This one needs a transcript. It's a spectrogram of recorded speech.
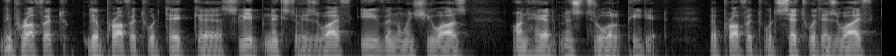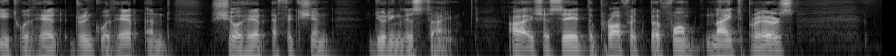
The Prophet, the Prophet would take uh, sleep next to his wife even when she was on her menstrual period. The Prophet would sit with his wife, eat with her, drink with her, and show her affection during this time. Aisha said the Prophet performed night prayers.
